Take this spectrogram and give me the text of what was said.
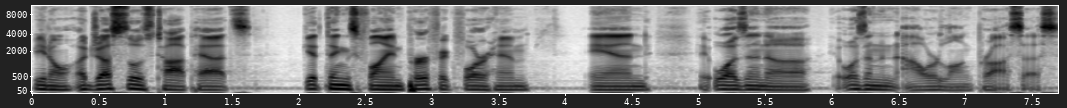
you know, adjust those top hats, get things flying perfect for him. And it wasn't a, it wasn't an hour long process.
